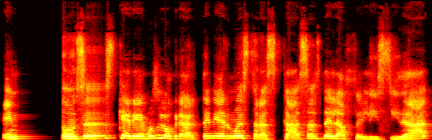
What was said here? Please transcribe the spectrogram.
Entonces queremos lograr tener nuestras casas de la felicidad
